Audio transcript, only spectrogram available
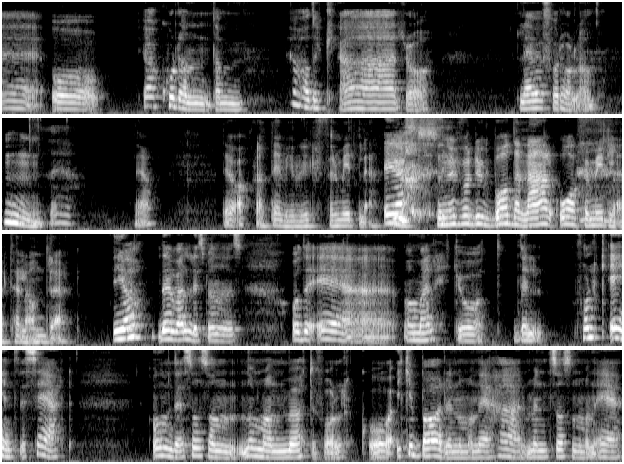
Eh, og ja, hvordan de ja, hadde klær og leveforholdene. Mm. Det, Ja. Det er jo akkurat det vi vil formidle Ja. ut. Så nå får du både lære og formidle til andre. ja, det er veldig spennende. Og det er Man merker jo at det, folk er interessert om det, sånn som når man møter folk, og ikke bare når man er her, men sånn som når man er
